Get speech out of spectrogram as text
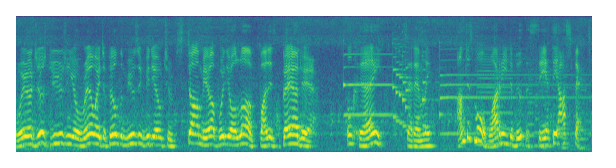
we are just using your railway to film the music video to Start Me Up With Your Love by this band here. Okay, said Emily. I'm just more worried about the safety aspect.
